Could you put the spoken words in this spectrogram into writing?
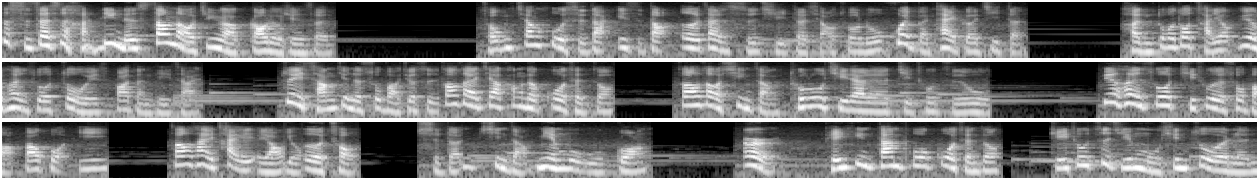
这实在是很令人伤脑筋啊！高柳先生，从江户时代一直到二战时期的小说，如绘本《太阁记》等，很多都采用怨恨说作为发展题材。最常见的说法就是招待家康的过程中，遭到信长突如其来的解除职务。怨恨说提出的说法包括：一、招待菜肴有恶臭，使得信长面目无光；二、平定丹坡过程中。提出自己母亲作为人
